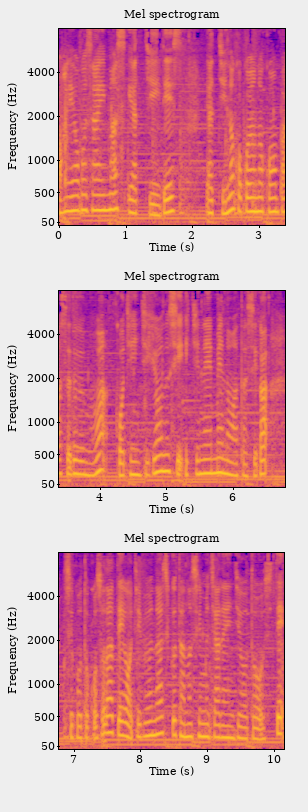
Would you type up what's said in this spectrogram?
おはようございます。やっちーです。やっちーの心のコンパスルームは個人事業主1年目の私が仕事子育てを自分らしく楽しむチャレンジを通して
